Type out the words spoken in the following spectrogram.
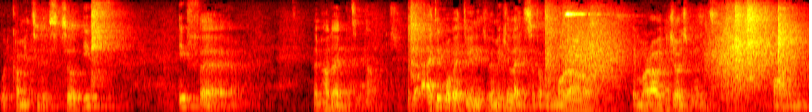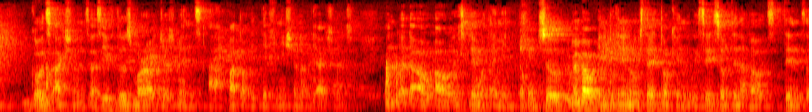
would come into this. So if if uh, let me how do I put it now? Okay, I think what we're doing is we're making like sort of a moral a moral judgment on God's actions, as if those moral judgments are part of the definition of the actions. And uh, I'll, I'll explain what I mean. Okay. So remember in the beginning when we started talking, we said something about things. Um,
